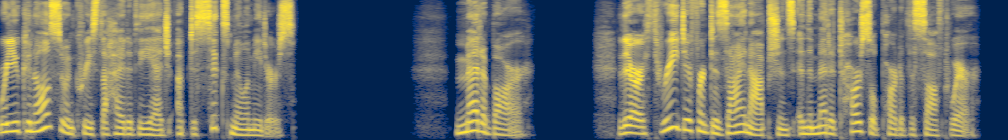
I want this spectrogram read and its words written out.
where you can also increase the height of the edge up to 6 millimeters. Metabar. There are three different design options in the metatarsal part of the software.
